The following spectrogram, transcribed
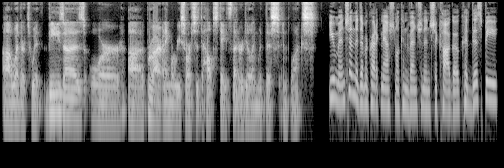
uh, whether it's with visas or uh, providing more resources to help states that are dealing with this influx. You mentioned the Democratic National Convention in Chicago. Could this be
